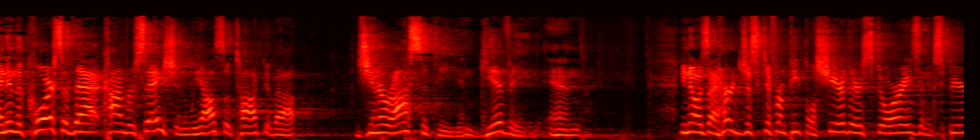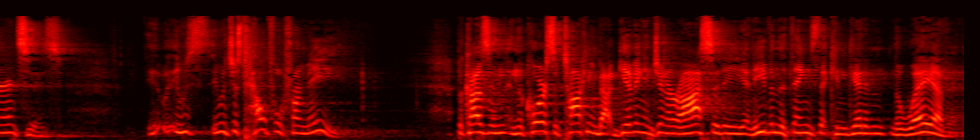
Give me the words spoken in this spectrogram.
And in the course of that conversation, we also talked about generosity and giving. And, you know, as I heard just different people share their stories and experiences, it, it was, it was just helpful for me because in, in the course of talking about giving and generosity and even the things that can get in the way of it,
